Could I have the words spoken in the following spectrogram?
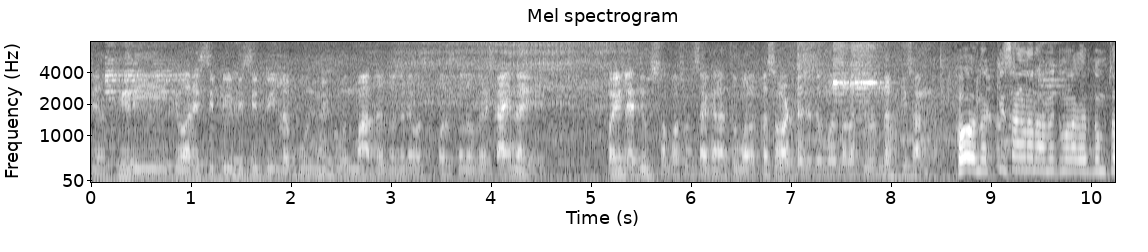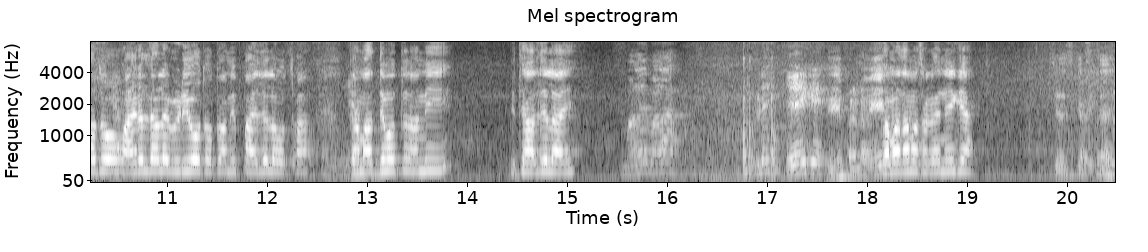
थेअरी किंवा रेसिपी बिसिपी लपून बिपून माझं वगैरे पर्सनल वगैरे काही नाही आहे. पहिल्या दिवसापासून सांगा तुम्हाला कसं वाटतं ते तुम्हाला मला पिऊन नक्की सांगा. हो नक्की सांगणार आम्ही तुम्हाला कारण तुमचा जो व्हायरल झालेला व्हिडिओ होता तो आम्ही पाहिलेला होता. त्या माध्यमातून आम्ही इथे आलेला आहे. इकडे. हे घे हे. प्रणव एक थांबा थांबा सगळ्यांनी घ्या. चेस करायचा आहे.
